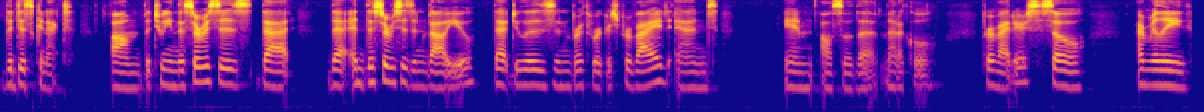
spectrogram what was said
the disconnect um, between the services that that and the services and value that doulas and birth workers provide, and in also the medical providers. So I'm really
